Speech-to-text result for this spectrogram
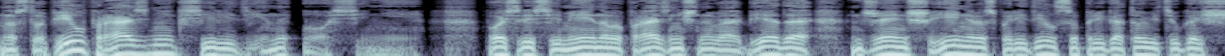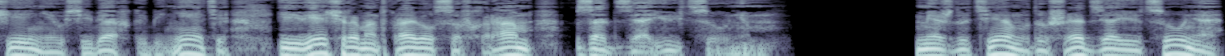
Наступил праздник середины осени. После семейного праздничного обеда Джейн Шиинь распорядился приготовить угощение у себя в кабинете и вечером отправился в храм за Дзя Юйцунем. Между тем в душе Дзя Юцуня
